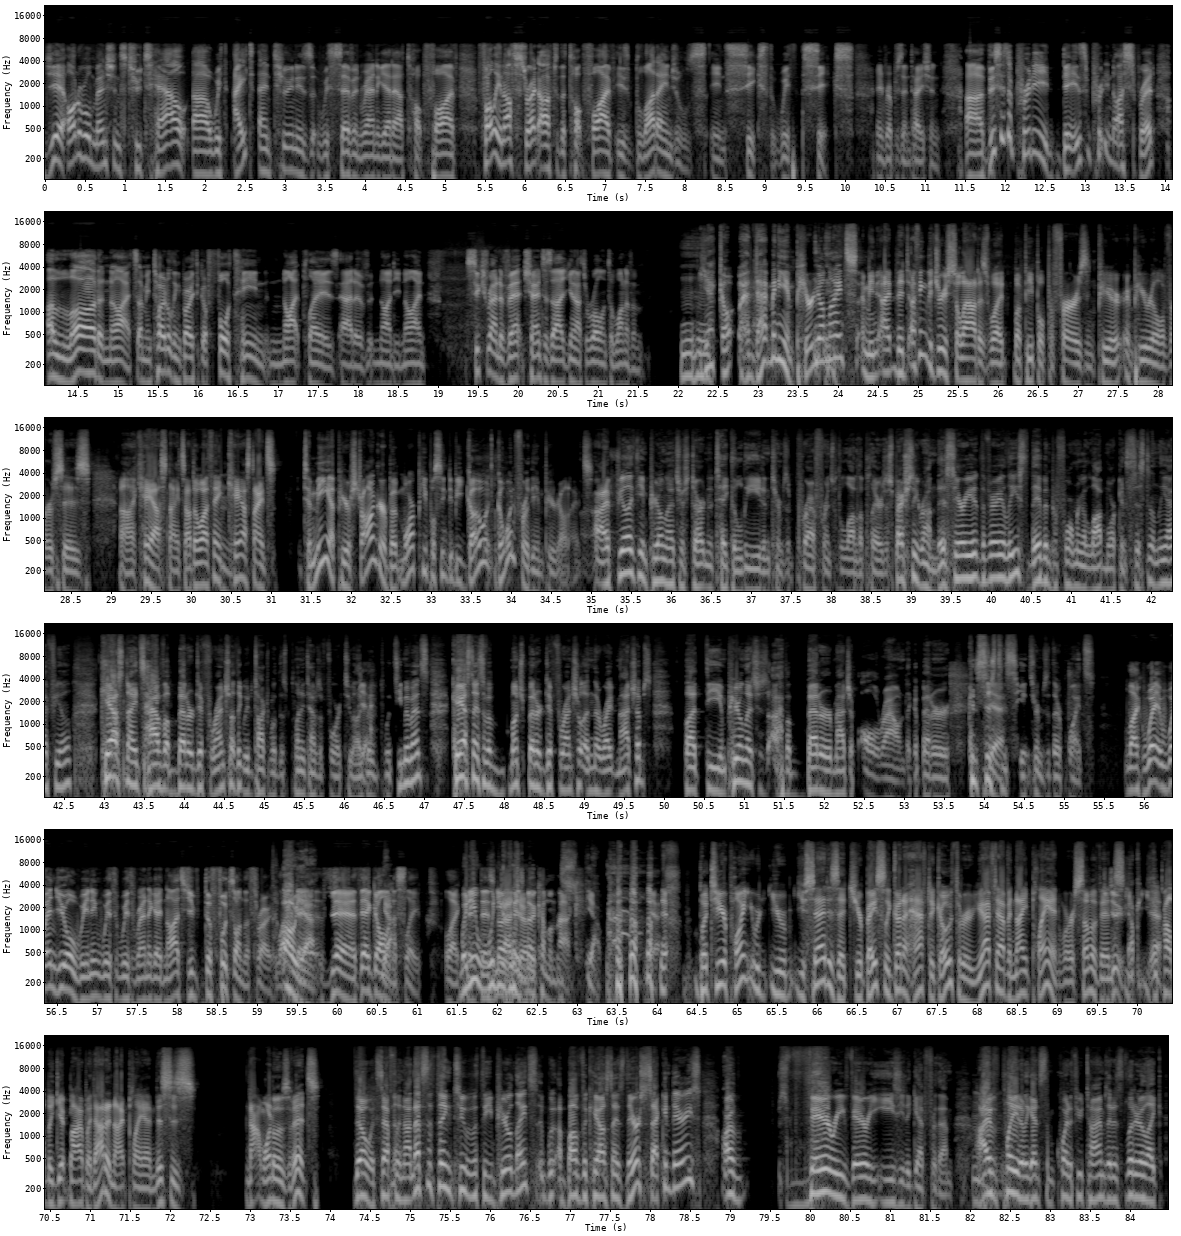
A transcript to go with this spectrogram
Yeah, honourable mentions to Tau uh, with eight and Tyranids with seven, rounding out our top five. Funnily enough, straight after the top five is Blood Angels in sixth with six in representation. Uh, this is a pretty, this is a pretty nice spread. A lot of knights. I mean, totaling both, you've got 14 knight players out of 99. Six round event. Chances are you're gonna have to roll into one of them. Mm-hmm. Yeah, go, that many Imperial Knights. I mean, I, the, I, think the jury's still out is what what people prefer is Imperial versus uh, Chaos Knights. Although I think mm. Chaos Knights to me appear stronger, but more people seem to be going going for the Imperial Knights. I feel like the Imperial Knights are starting to take the lead in terms of preference with a lot of the players, especially around this area at the very least. They've been performing a lot more consistently, I feel. Chaos Knights have a better differential. I think we've talked about this plenty of times before too, like yeah. with, team events. Chaos Knights have a much better differential in their right matchups, but the Imperial Knights just have a better matchup all around, like a better consistency yeah. in terms of their points like when when you're winning with with Renegade Knights, you the foot's on the throat. Like oh they're, yeah, they're they're going yeah. to sleep. Like when you, there's, when no, you there's no coming back. Yeah. yeah. But to your point, you you you said is that you're basically going to have to go through. You have to have a knight plan. Where some events you, you, you could probably get by without a knight plan. This is not one of those events. No, it's definitely no. not. And that's the thing too with the Imperial Knights above the Chaos Knights. Their secondaries are very very easy to get for them. Mm-hmm. I've played against them quite a few times, and it's literally like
